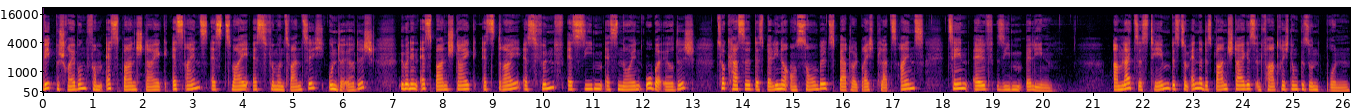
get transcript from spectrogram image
Wegbeschreibung vom S-Bahnsteig S1, S2, S25 unterirdisch über den S-Bahnsteig S3, S5, S7, S9 oberirdisch zur Kasse des Berliner Ensembles Bertolt Brecht Platz 1, 10 11 7 Berlin. Am Leitsystem bis zum Ende des Bahnsteiges in Fahrtrichtung Gesundbrunnen.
